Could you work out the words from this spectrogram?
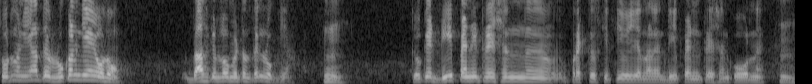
ਤੁਰਨਗੀਆਂ ਤੇ ਰੁਕਣਗੀਆਂ ਉਦੋਂ 10 ਕਿਲੋਮੀਟਰ ਤੇ ਨਹੀਂ ਰੁਕਦੀਆਂ। ਹੂੰ। ਕਿਉਂਕਿ ਡੀਪ ਪੈਨੀਟ੍ਰੇਸ਼ਨ ਪ੍ਰੈਕਟਿਸ ਕੀਤੀ ਹੋਈ ਇਹਨਾਂ ਨੇ ਡੀਪ ਪੈਨੀਟ੍ਰੇਸ਼ਨ ਕੋਰ ਨੇ। ਹੂੰ।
